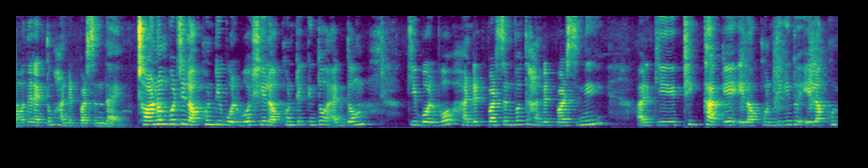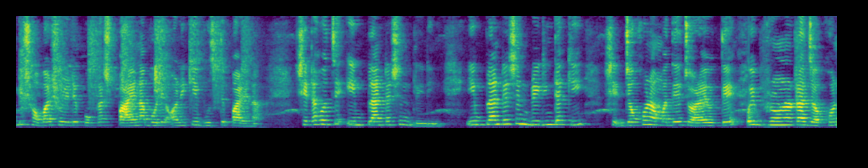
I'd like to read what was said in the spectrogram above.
আমাদের একদম হান্ড্রেড পার্সেন্ট দেয়। ছ নম্বর যে লক্ষণটি বলব, সেই লক্ষণটি কিন্তু একদম কি বলব হান্ড্রেড পার্সেন্ট বলতে হান্ড্রেড পার্সেন্টই আর কি ঠিক থাকে এই লক্ষণটি। কিন্তু এই লক্ষণটি সবার শরীরে প্রকাশ পায় না বলে অনেকেই বুঝতে পারে না। সেটা হচ্ছে ইমপ্লান্টেশন ব্লিডিং ইমপ্লান্টেশন ব্লিডিংটা কি? সে যখন আমাদের জরায়ুতে ওই ভ্রূণটা যখন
